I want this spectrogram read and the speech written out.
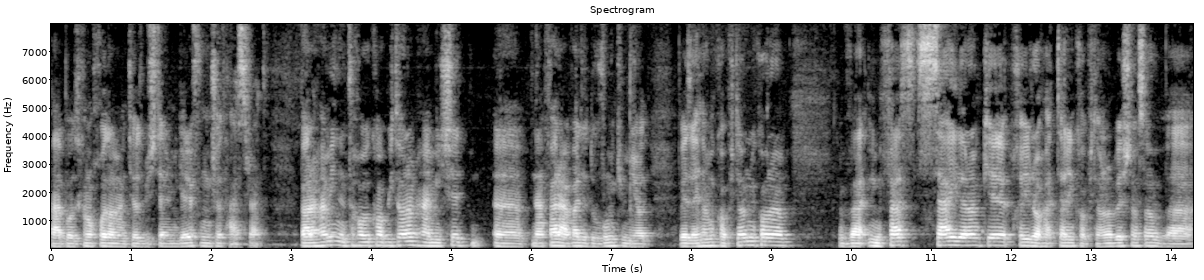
بعد بازیکن خودم امتیاز بیشتر می‌گرفت اون می‌شد حسرت. برای همین انتخاب کاپیتانم همیشه نفر اول یا دومی که میاد به ذهنم کاپیتان می‌کنم. و این فصل سعی دارم که خیلی راحت تر این کاپیتان رو بشناسم و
